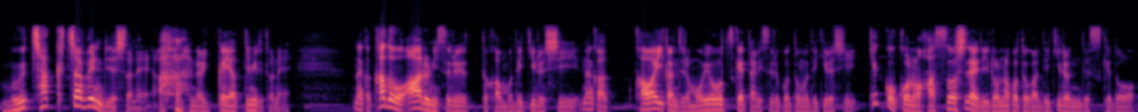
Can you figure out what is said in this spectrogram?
むちゃくちゃ便利でしたね。あの、一回やってみるとね。なんか角を R にするとかもできるし、なんか可愛い感じの模様をつけたりすることもできるし、結構この発想次第でいろんなことができるんですけど、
